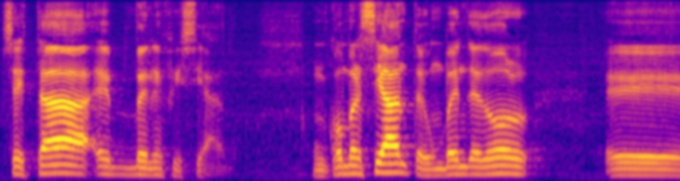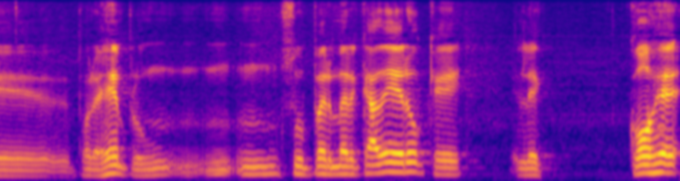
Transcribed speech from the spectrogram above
se está eh, beneficiando. Un comerciante, un vendedor, eh, por ejemplo, un, un supermercadero que le coge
